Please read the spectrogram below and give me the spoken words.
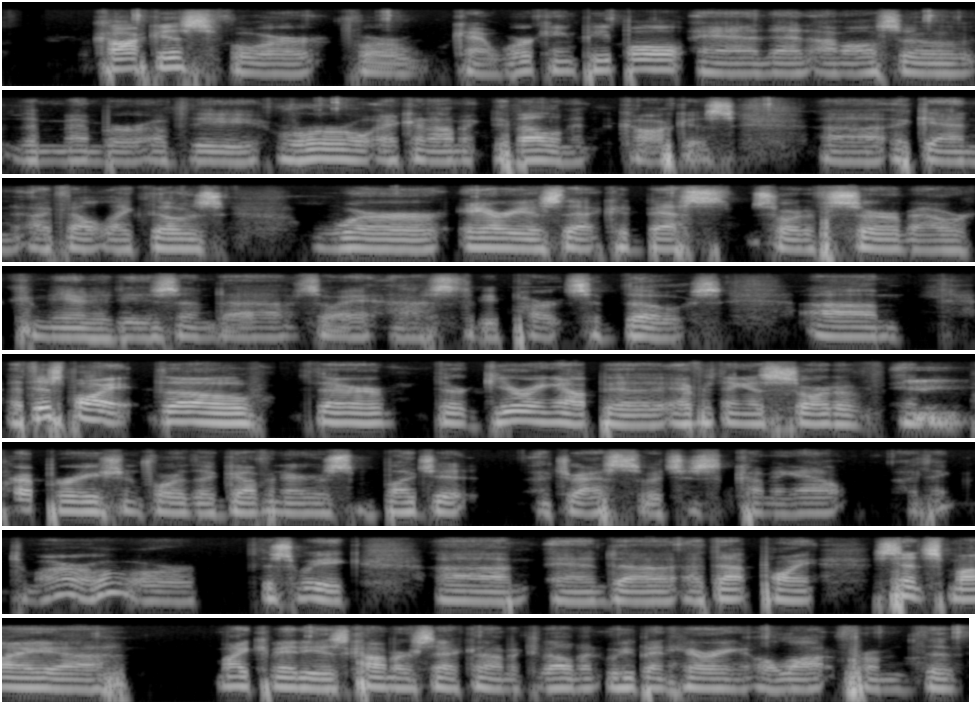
Caucus for for kind of working people, and then I'm also the member of the Rural Economic Development Caucus. Uh, again, I felt like those were areas that could best sort of serve our communities. And uh, so I asked to be parts of those. Um, at this point, though, they're they're gearing up. Uh, everything is sort of in preparation for the governor's budget address, which is coming out, I think, tomorrow or this week. Um, and uh, at that point, since my uh, my committee is Commerce and Economic Development, we've been hearing a lot from the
